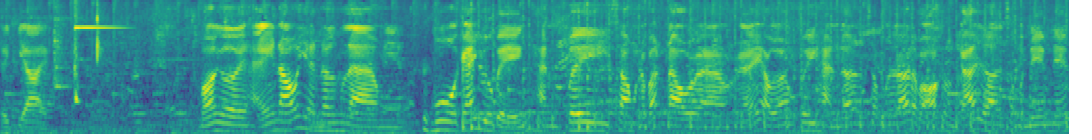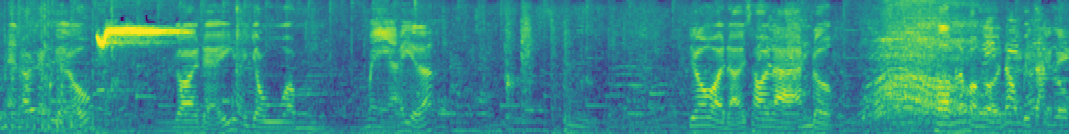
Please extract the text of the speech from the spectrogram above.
Tuyệt vời mọi người hãy nói với anh Hưng là mua cái vô biển hành phi xong rồi bắt đầu là rễ vào ăn phi hành lên xong rồi đó là bỏ con cái lên xong mình nêm nếm này nọ cái kiểu. Rồi để à, dầu um, mè hay gì đó. Vô rồi đợi sôi là ăn được. Thơm lắm mọi người nó không bị tanh luôn.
